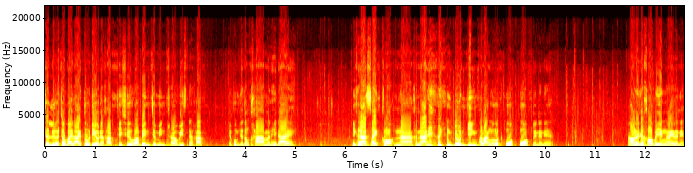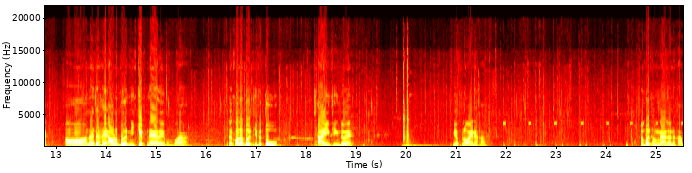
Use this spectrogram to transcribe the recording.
จะเหลือเจ้าไวร้ายตัวเดียวนะครับ ที่ชื่อว่าเบนจามินทราวิสนะครับ เดี๋ยวผมจะต้องฆ่ามันให้ได้ นี่ขนาดใส่เกราะหนาขนาดนี้ยังโดนยิงพลังลดหวบหวบเลยนะเนี่ย เอาแล้วจะเข้าไปยังไงล่ะเนี่ย อ๋อ น่าจะให้เอาระเบิดนี้เก็บแน่เลยผมว่า แล้วก็ระเบิดที่ประตู ใช่จริงๆด้วย เรียบร้อยนะครับระเบิดทำงานแล้วนะครับ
